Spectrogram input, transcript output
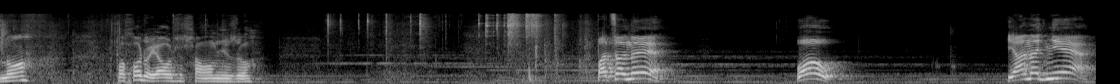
но походу я уже в самом низу. Пацаны! Воу! Я на дне!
